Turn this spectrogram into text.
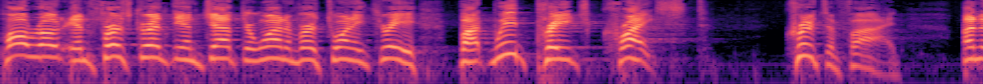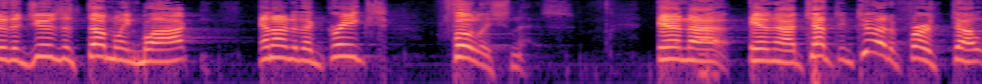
Paul wrote in 1 Corinthians chapter 1 and verse 23, but we preach Christ crucified under the Jews a stumbling block and under the Greeks foolishness. In, uh, in uh, chapter 2 of the first uh,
